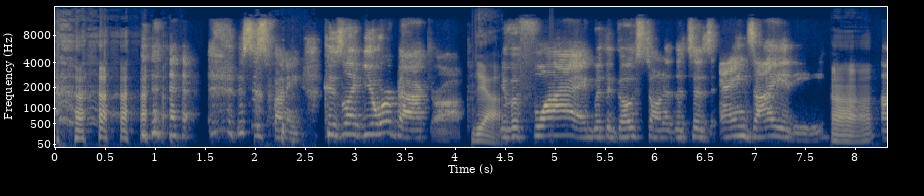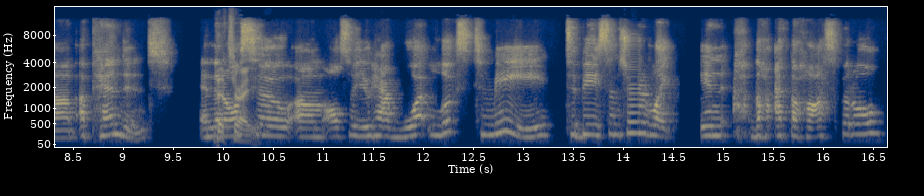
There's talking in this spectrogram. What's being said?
this is funny because, like, your backdrop, yeah. you have a flag with a ghost on it that says anxiety, Uh-huh. um, a pendant. And then That's right. also, um, also you have what looks to me to be some sort of like in the at the hospital.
